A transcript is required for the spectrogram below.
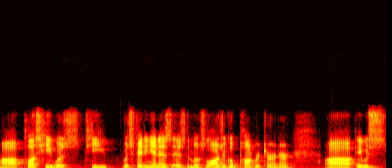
Uh, plus, he was he was fitting in as, as the most logical punt returner. Uh, it was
